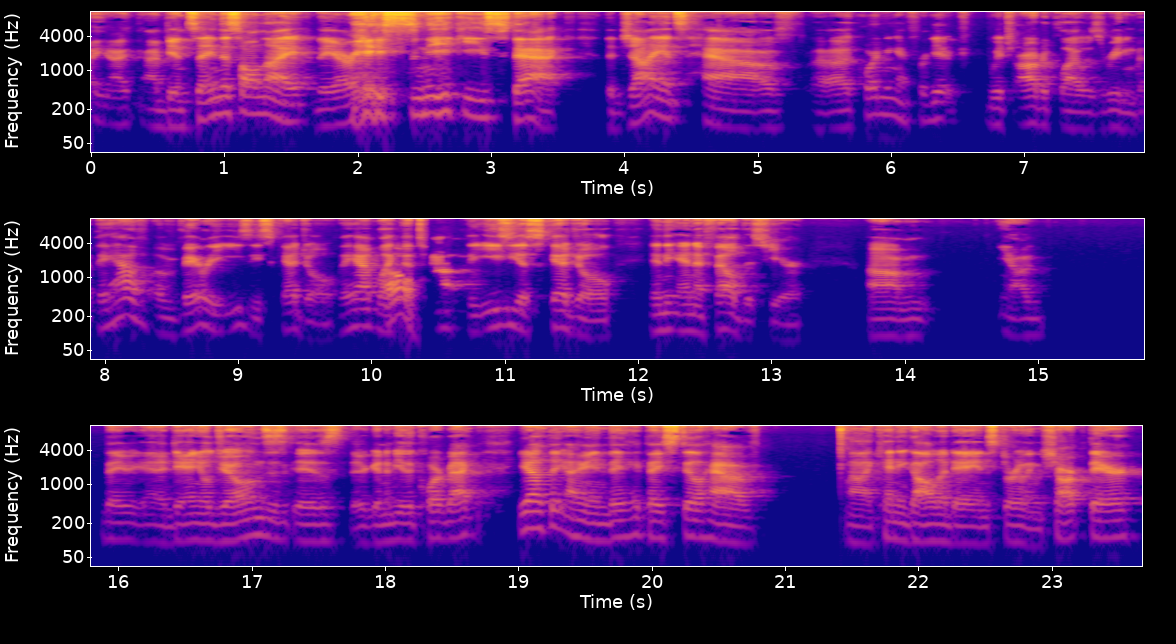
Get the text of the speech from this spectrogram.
I, have been saying this all night. They are a sneaky stack. The Giants have, uh, according I forget which article I was reading, but they have a very easy schedule. They have like oh. the top, the easiest schedule in the NFL this year. Um, you know, they uh, Daniel Jones is, is they're going to be the quarterback. Yeah, I think I mean they they still have uh, Kenny Golladay and Sterling Sharp there.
